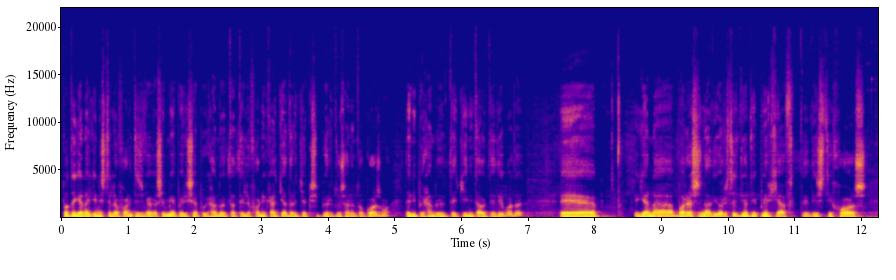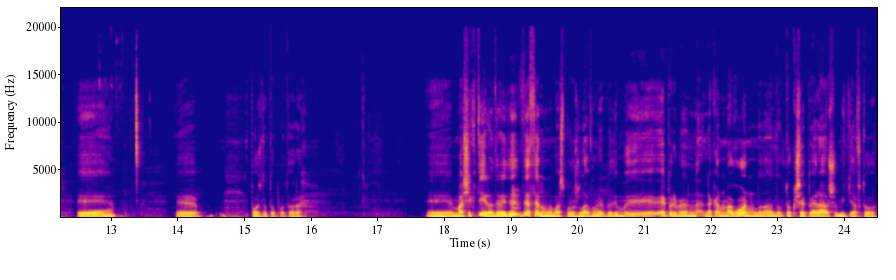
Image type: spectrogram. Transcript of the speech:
Τότε για να γίνεις τηλεφωνητής, βέβαια σε μια υπηρεσία που είχαν τότε τα τηλεφωνικά κέντρα και εξυπηρετούσαν τον κόσμο, δεν υπήρχαν τότε ούτε κινητά οτιδήποτε. Ε, για να μπορέσεις να διοριστείς, διότι υπήρχε αυτή δυστυχώς. Ε, ε, Πώς να το πω τώρα. Ε, μας εκτήραν, δηλαδή δεν, δεν θέλαν να μας προσλάβουν. Επειδή ε, έπρεπε να, να κάνουμε αγώνα να, να, το ξεπεράσουμε και αυτό.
